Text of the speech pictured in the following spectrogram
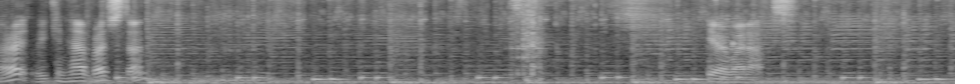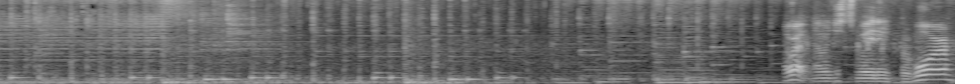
Alright, we can have Rajasthan. Here, why not? Alright, now we're just waiting for war.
